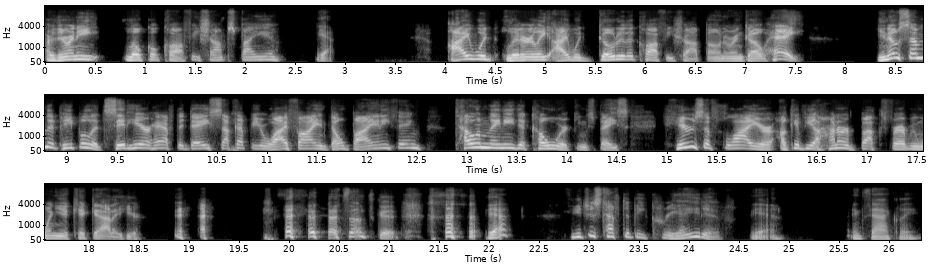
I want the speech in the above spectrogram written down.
Are there any local coffee shops by you? Yeah. I would literally, I would go to the coffee shop owner and go, "Hey, you know some of the people that sit here half the day, suck up your Wi-Fi, and don't buy anything? Tell them they need a co-working space. Here's a flyer. I'll give you a hundred bucks for everyone you kick out of here." that sounds good. yeah. You just have to be creative. Yeah. Exactly.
